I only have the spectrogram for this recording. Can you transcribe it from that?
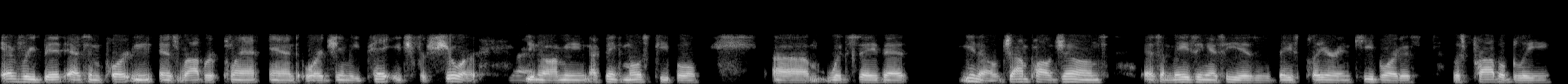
every bit as important as Robert Plant and or Jimmy Page for sure. Right. You know, I mean, I think most people um, would say that, you know, John Paul Jones, as amazing as he is as a bass player and keyboardist, was probably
